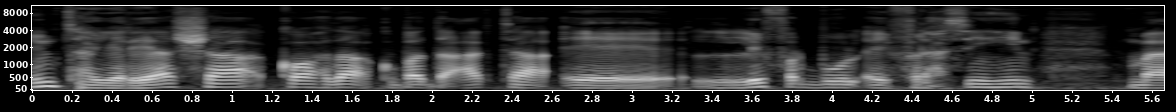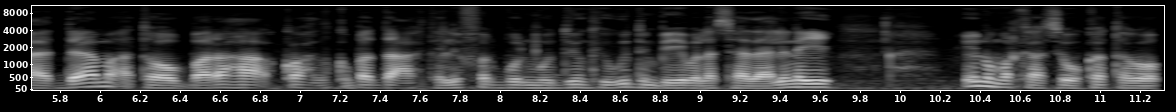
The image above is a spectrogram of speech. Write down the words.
in taageerayaasha kooxda kubadda cagta ee liverpool ay faraxsan yihiin maadaama tababaraha kooxda kubadda cagta liverpool muddooyinkii ugu dambeeyeyba la saadaalinayay inuu markaasi uu ka tago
